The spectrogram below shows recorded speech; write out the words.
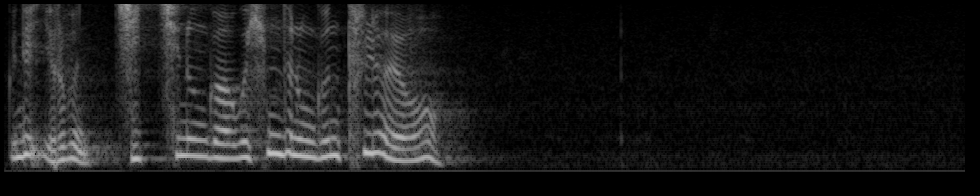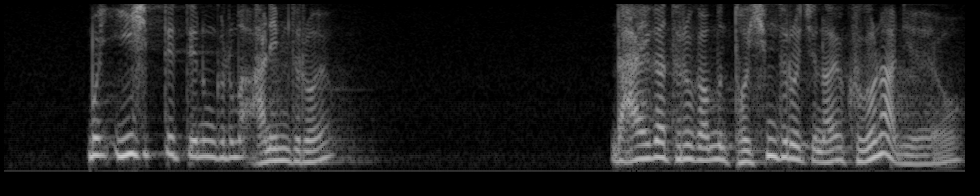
근데 여러분, 지치는 거하고 힘드는 건 틀려요. 뭐 20대 때는 그러면 안 힘들어요? 나이가 들어가면 더 힘들어지나요? 그건 아니에요.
